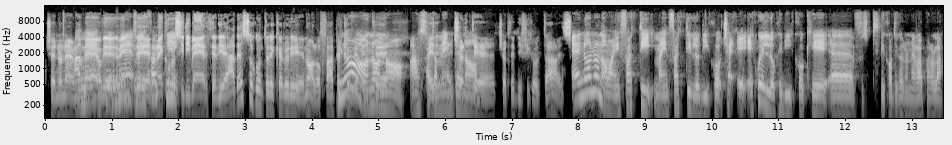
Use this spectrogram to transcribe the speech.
Cioè non è, A non me- è me- ovviamente, ma non è che uno si diverte a dire adesso conto le calorie, no, lo fa perché No, no, no, hai- hai assolutamente no. certe, certe difficoltà. Insomma. Eh no, no, no, ma infatti, ma infatti lo dico, cioè è, è quello che dico che eh, psicotica non era la parola,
